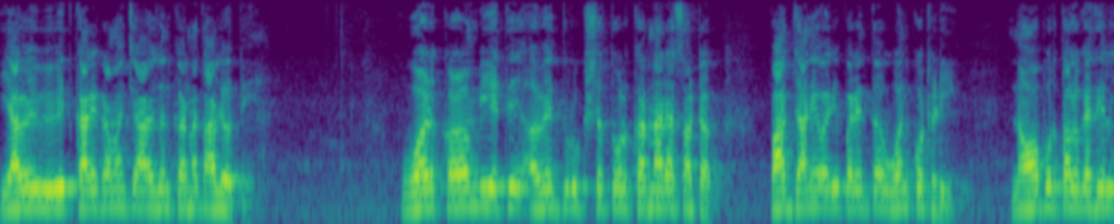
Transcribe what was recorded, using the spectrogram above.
यावेळी विविध कार्यक्रमांचे आयोजन करण्यात आले होते. वड कळंबी येथे अवैध वृक्षतोड करणाऱ्यास अटक पाच जानेवारीपर्यंत वनकोठडी नवापूर तालुक्यातील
